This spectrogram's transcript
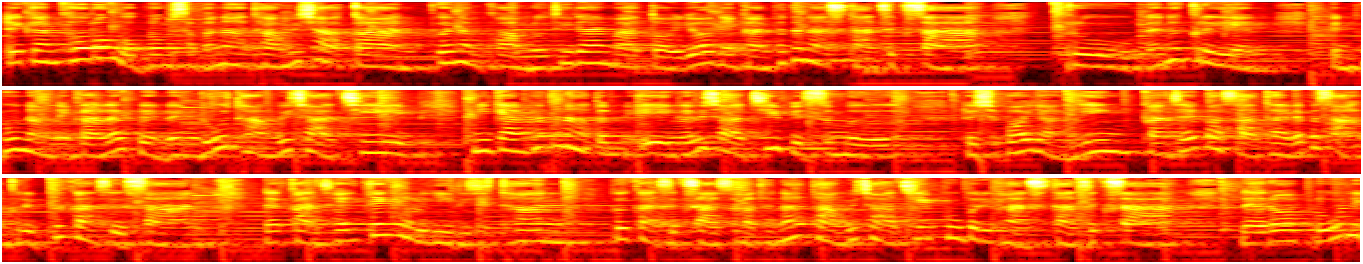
โดยการเข้าร่วมอบรมสัมมนาทางวิชาการ เพื่อนำความรู้ที่ได้มาต่อยอดในการพัฒนาสถานศึกษา ครูและนักเรียน เป็นผู้นำในการแลกเปลี่ยนเรียนรู้ทางวิชาชีพ มีการพัฒนาตนเองและวิชาชีพอยู่เสมอ โดยเฉพาะอย่างยิ่งการใช้ภาษาไทยและภาษาอังกฤษเพื่อการสื่อสาร และการใช้เทคโนโลยีดิจิทัล เพื่อการศึกษาสมรรถนะทางวิชาชีพผู้บริหารสถานศึกษา และรอบรู้ใน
